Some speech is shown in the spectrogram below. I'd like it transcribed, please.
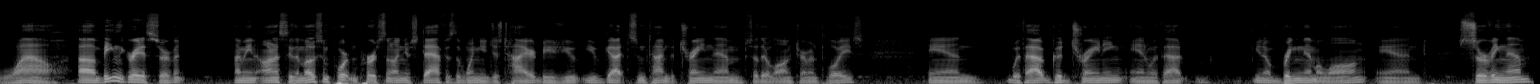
Wow. Uh, being the greatest servant. I mean, honestly, the most important person on your staff is the one you just hired because you, you've got some time to train them so they're long term employees. And without good training and without, you know, bringing them along and serving them,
